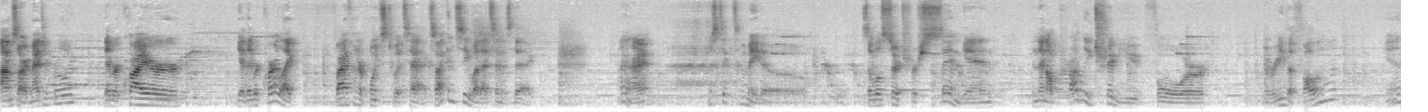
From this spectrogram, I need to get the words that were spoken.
I'm sorry, Magic Ruler, they require yeah they require like 500 points to attack. So I can see why that's in his deck. All right, Mystic Tomato. So we'll search for Sangan, and then I'll probably tribute for Marie the Fallen One? Yeah,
